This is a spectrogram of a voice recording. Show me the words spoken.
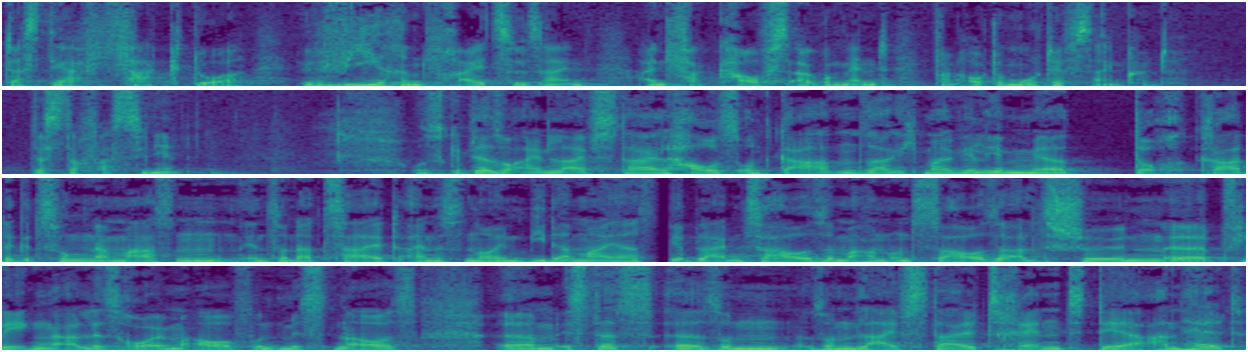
dass der Faktor, virenfrei zu sein, ein Verkaufsargument von Automotive sein könnte? Das ist doch faszinierend. Und es gibt ja so ein Lifestyle, Haus und Garten, sage ich mal. Wir leben ja doch gerade gezwungenermaßen in so einer Zeit eines neuen Biedermeiers. Wir bleiben zu Hause, machen uns zu Hause alles schön, äh, pflegen alles, räumen auf und misten aus. Ähm, ist das äh, so ein, so ein Lifestyle-Trend, der anhält?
